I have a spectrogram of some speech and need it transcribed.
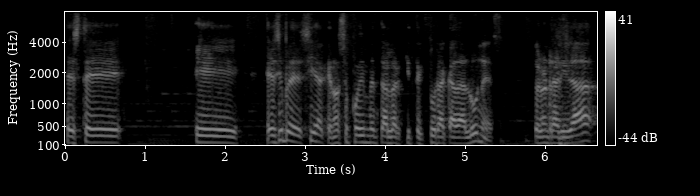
este, eh, él siempre decía que no se puede inventar la arquitectura cada lunes, pero en realidad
